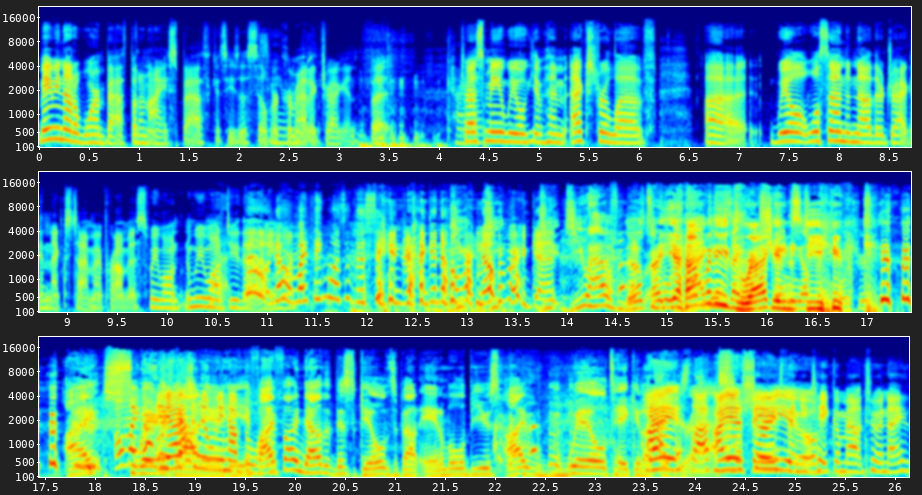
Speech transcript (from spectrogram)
Maybe not a warm bath, but an ice bath because he's a silver Seems- chromatic dragon. But trust me, we will give him extra love. Uh, we'll we'll send another dragon next time. I promise. We won't we won't What? do that No, anymore. no, my thing wasn't the same dragon Do you- over and do you- over again. Do you, do you have There's- uh, yeah, how many dragons that you're chaining dragons up do you? Fortress? I Oh my swear God, to we God, actually only have the if one. If I find out that this guild's about animal abuse, I will take it up I- with you slap him I in the assure face, then you. you take him out to a nice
